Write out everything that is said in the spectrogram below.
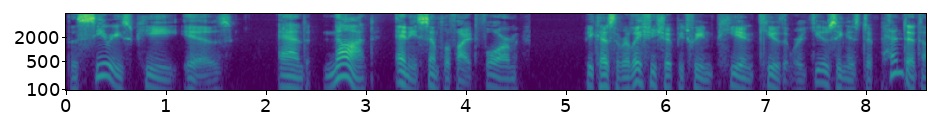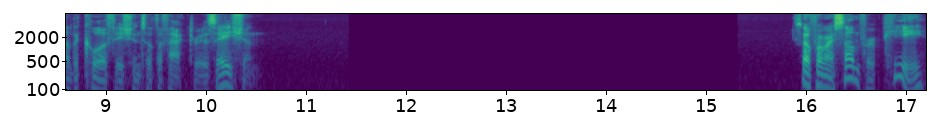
the series p is, and not any simplified form, because the relationship between p and q that we're using is dependent on the coefficients of the factorization. So from our sum for p,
